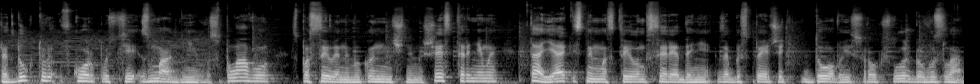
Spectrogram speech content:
Редуктор в корпусі з магнієвого сплаву з посиленими конічними шестернями та якісним мастилом всередині забезпечить довгий срок служби вузла.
